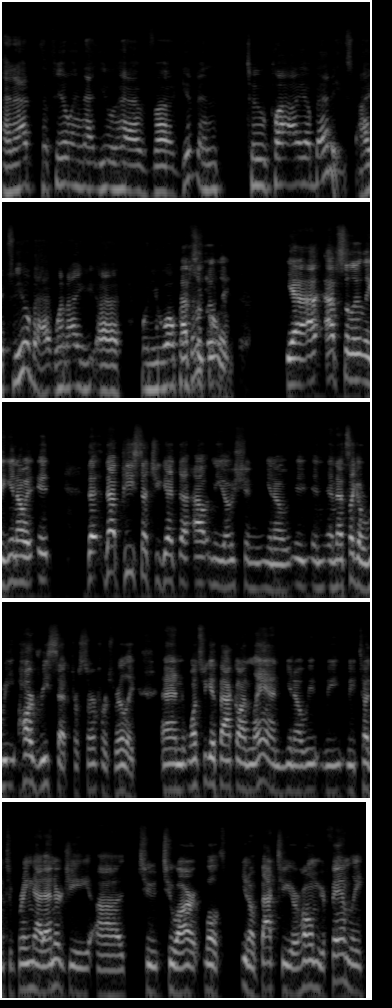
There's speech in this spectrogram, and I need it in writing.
And that's the feeling that you have uh, given to Playa Betty's. I feel that when I uh, when you open Absolutely. Yeah, absolutely. You know, it, it that that peace that you get that out in the ocean, you know, it, and, and that's like a re, hard reset for surfers, really. And once we get back on land, you know, we we, we tend to bring that energy uh, to to our well, you know, back to your home, your family.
